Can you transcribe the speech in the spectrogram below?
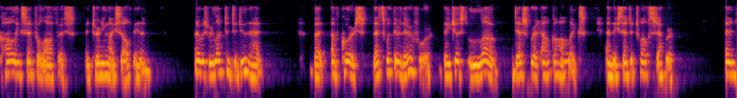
calling central office and turning myself in. And I was reluctant to do that. But of course, that's what they're there for. They just love desperate alcoholics and they sent a 12 stepper. And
